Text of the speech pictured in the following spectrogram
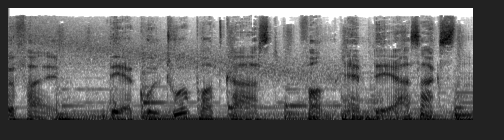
aufgefallen? Der Kulturpodcast von MDR Sachsen.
